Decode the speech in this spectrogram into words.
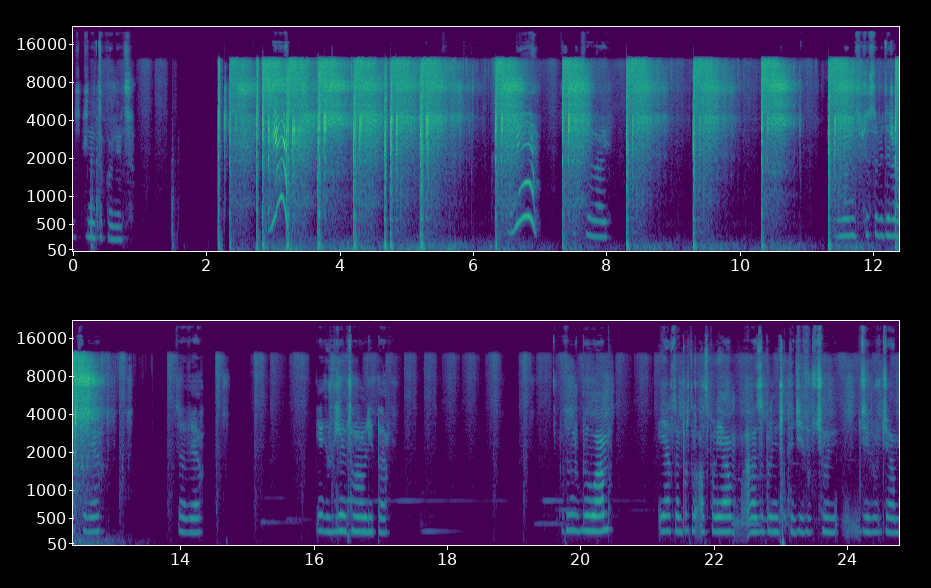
Zginę, to koniec. Strzelaj. Nie mam nic przy sobie racji, nie? Co wie. Jak zginę, to mam lipę. To już byłam. Ja ten portal odpaliłam, ale zapalniczkę gdzie wróciłam, gdzie wróciłam.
